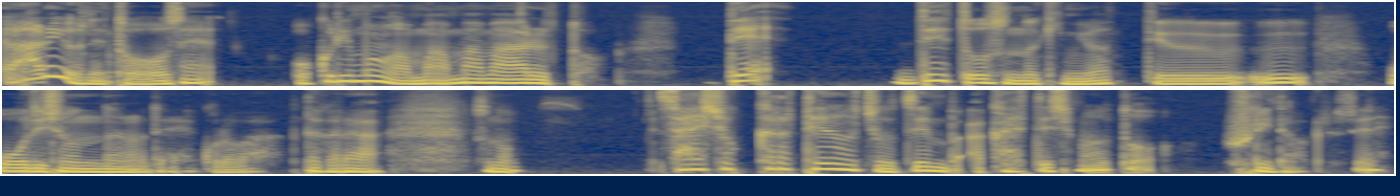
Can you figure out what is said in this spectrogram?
あるよね、当然。贈り物はまあまあまああると。で、で、どうすんの君はっていうオーディションなので、これは。だから、その、最初から手の内を全部明かしてしまうと不利なわけですよね。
